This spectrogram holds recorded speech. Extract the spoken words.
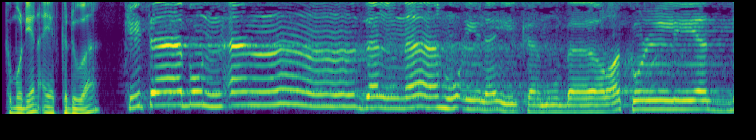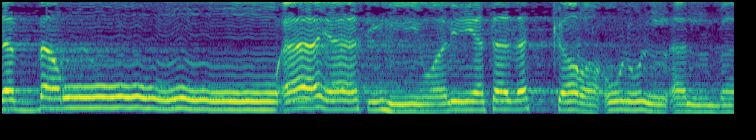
Kemudian ayat kedua, Kitabun anzalnahu ilayka mubarakun liyadabbaru ayatihi waliyatadhakkara ulul albab.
